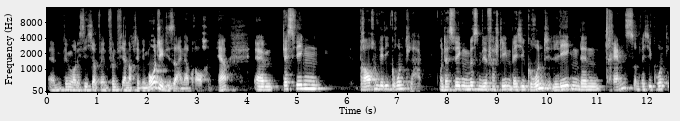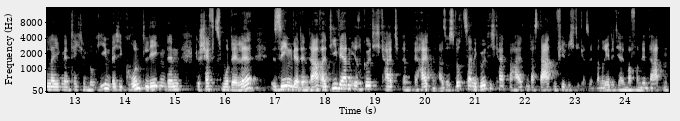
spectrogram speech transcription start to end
ähm, bin mir auch nicht sicher, ob wir in fünf Jahren noch den Emoji-Designer brauchen. Ja? Ähm, deswegen brauchen wir die Grundlagen. Und deswegen müssen wir verstehen, welche grundlegenden Trends und welche grundlegenden Technologien, welche grundlegenden Geschäftsmodelle sehen wir denn da, weil die werden ihre Gültigkeit äh, behalten. Also es wird seine Gültigkeit behalten, dass Daten viel wichtiger sind. Man redet ja immer von den Daten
